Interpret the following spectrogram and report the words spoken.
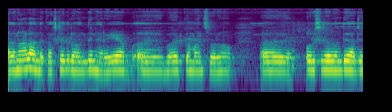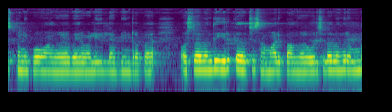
அதனால் அந்த கஷ்டத்தில் வந்து நிறைய வேர்ட் கமெண்ட்ஸ் வரும். ஒரு சிலர் வந்து அட்ஜஸ்ட் பண்ணி போவாங்க வேறு வழி இல்லை அப்படின்றப்ப. ஒரு சிலர் வந்து இருக்கிறத வச்சு சமாளிப்பாங்க. ஒரு சிலர் வந்து ரொம்ப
